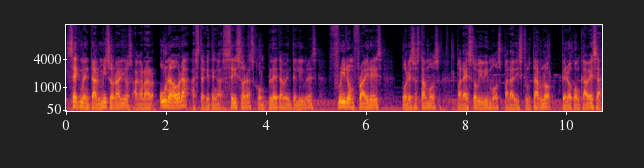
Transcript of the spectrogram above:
segmentar mis horarios, agarrar una hora hasta que tenga seis horas completamente libres. Freedom Fridays. Por eso estamos, para esto vivimos, para disfrutarlo, pero con cabeza.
